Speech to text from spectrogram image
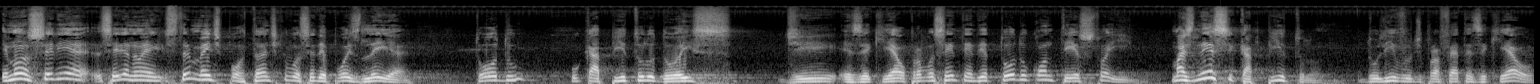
Irmãos, seria, seria não é extremamente importante que você depois leia todo o capítulo 2 de Ezequiel para você entender todo o contexto aí. Mas nesse capítulo do livro de profeta Ezequiel,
